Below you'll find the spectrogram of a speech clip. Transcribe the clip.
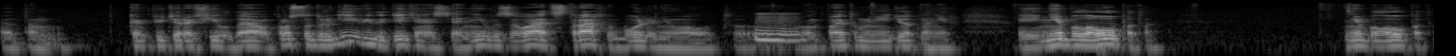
э, там компьютерофил, да, он просто другие виды деятельности, они вызывают страх и боль у него, вот, угу. он поэтому не идет на них. И не было опыта, не было опыта.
